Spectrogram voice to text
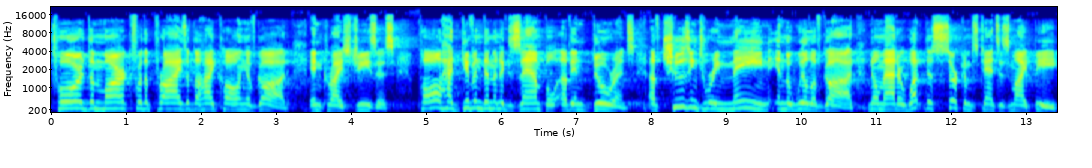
toward the mark for the prize of the high calling of God in Christ Jesus. Paul had given them an example of endurance, of choosing to remain in the will of God, no matter what the circumstances might be.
